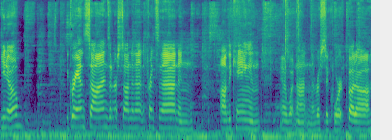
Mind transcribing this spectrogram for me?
You know, the grandsons and her son and that, and the prince and that, and um, the king and you know, whatnot, and the rest of the court. But uh,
